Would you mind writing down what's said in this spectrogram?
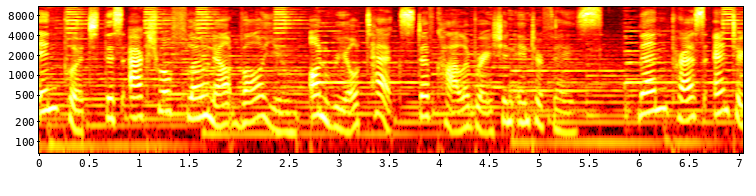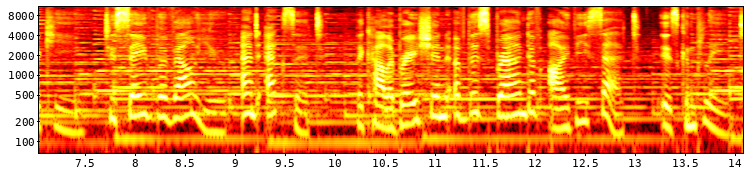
Input this actual flown out volume on real text of calibration interface. Then press Enter key to save the value and exit. The calibration of this brand of IV set is complete.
